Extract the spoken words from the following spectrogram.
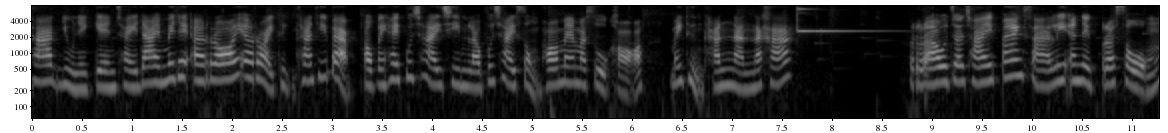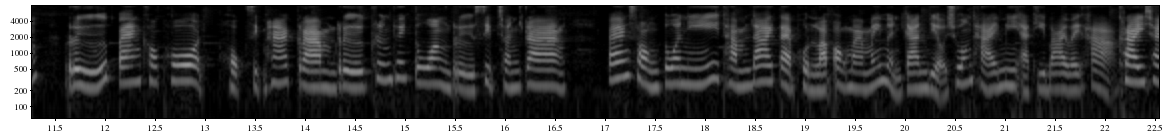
ชาติอยู่ในเกณฑ์ใช้ได้ไม่ได้อร่อยอร่อยถึงขั้นที่แบบเอาไปให้ผู้ชายชิมแล้วผู้ชายส่งพ่อแม่มาสู่ขอไม่ถึงขั้นนั้นนะคะ เราจะใช้แป้งสาลีอเนกประสงค์ หรือแป้งข้าวโพด 65 กรัม หรือครึ่งถ้วยตวง หรือ 10 ช้อนกลาง แป้ง 2 ตัวนี้ทำได้แต่ผลลัพธ์ออกมาไม่เหมือนกันเดี๋ยวช่วงท้ายมีอธิบายไว้ค่ะ ใครใช้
